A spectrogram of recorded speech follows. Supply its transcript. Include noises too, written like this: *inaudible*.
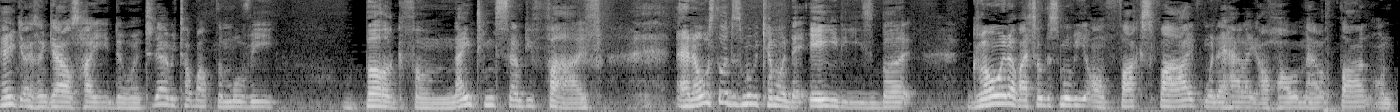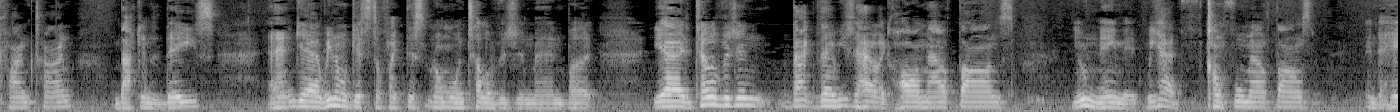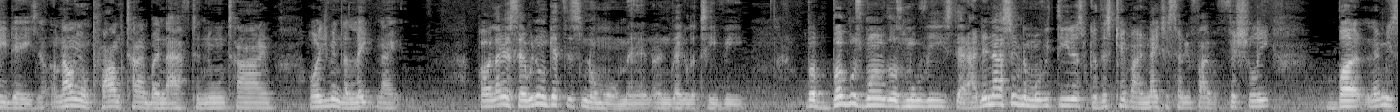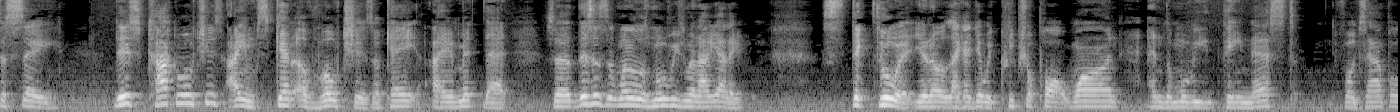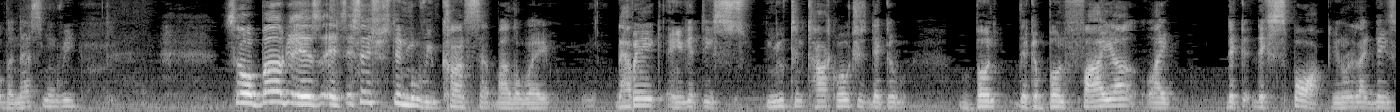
Hey guys and gals, how you doing? Today we talk about the movie Bug from 1975. And I always thought this movie came out in the 80s, but growing up, I saw this movie on Fox 5 when they had like a horror marathon on prime time back in the days. And yeah, we don't get stuff like this no more in television, man. But yeah, television back then, we used to have like horror marathons, you name it. We had kung fu marathons in the heydays, not only on prime time, but in the afternoon time, or even the late night. But like I said, we don't get this no more, man, on regular TV. But Bug was one of those movies that I did not see in the movie theaters because this came out in 1975 officially. But let me just say, this cockroaches, I am scared of roaches. Okay, I admit that. So this is one of those movies when I gotta stick through it. You know, like I did with Creepshow Part One and the movie The Nest, for example, the Nest movie. So Bug is it's, it's an interesting movie concept, by the way. They have and you get these mutant cockroaches that could burn they could burn fire like they they spark. You know, like they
